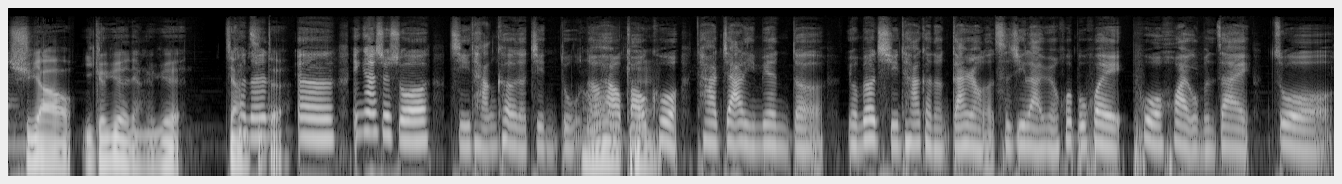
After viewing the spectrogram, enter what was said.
需要一个月、两个月这样子的，嗯、应该是说几堂课的进度，然后还有包括他家里面的有没有其他可能干扰的刺激来源，会不会破坏我们在做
